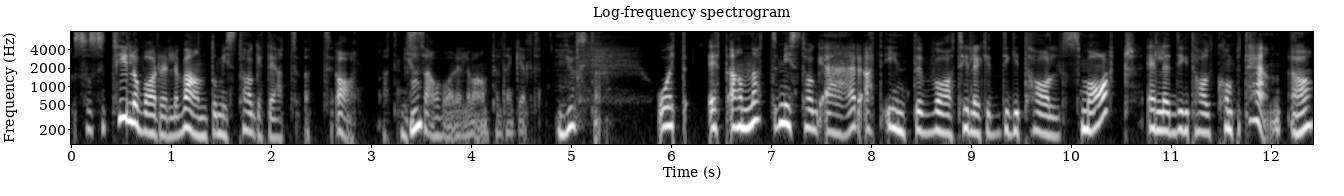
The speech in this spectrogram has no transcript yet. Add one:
så se till att vara relevant och misstaget är att, att, ja, att missa mm. att vara relevant helt enkelt. Just det. Och ett, ett annat misstag är att inte vara tillräckligt digitalt smart eller digitalt kompetent. Ja.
